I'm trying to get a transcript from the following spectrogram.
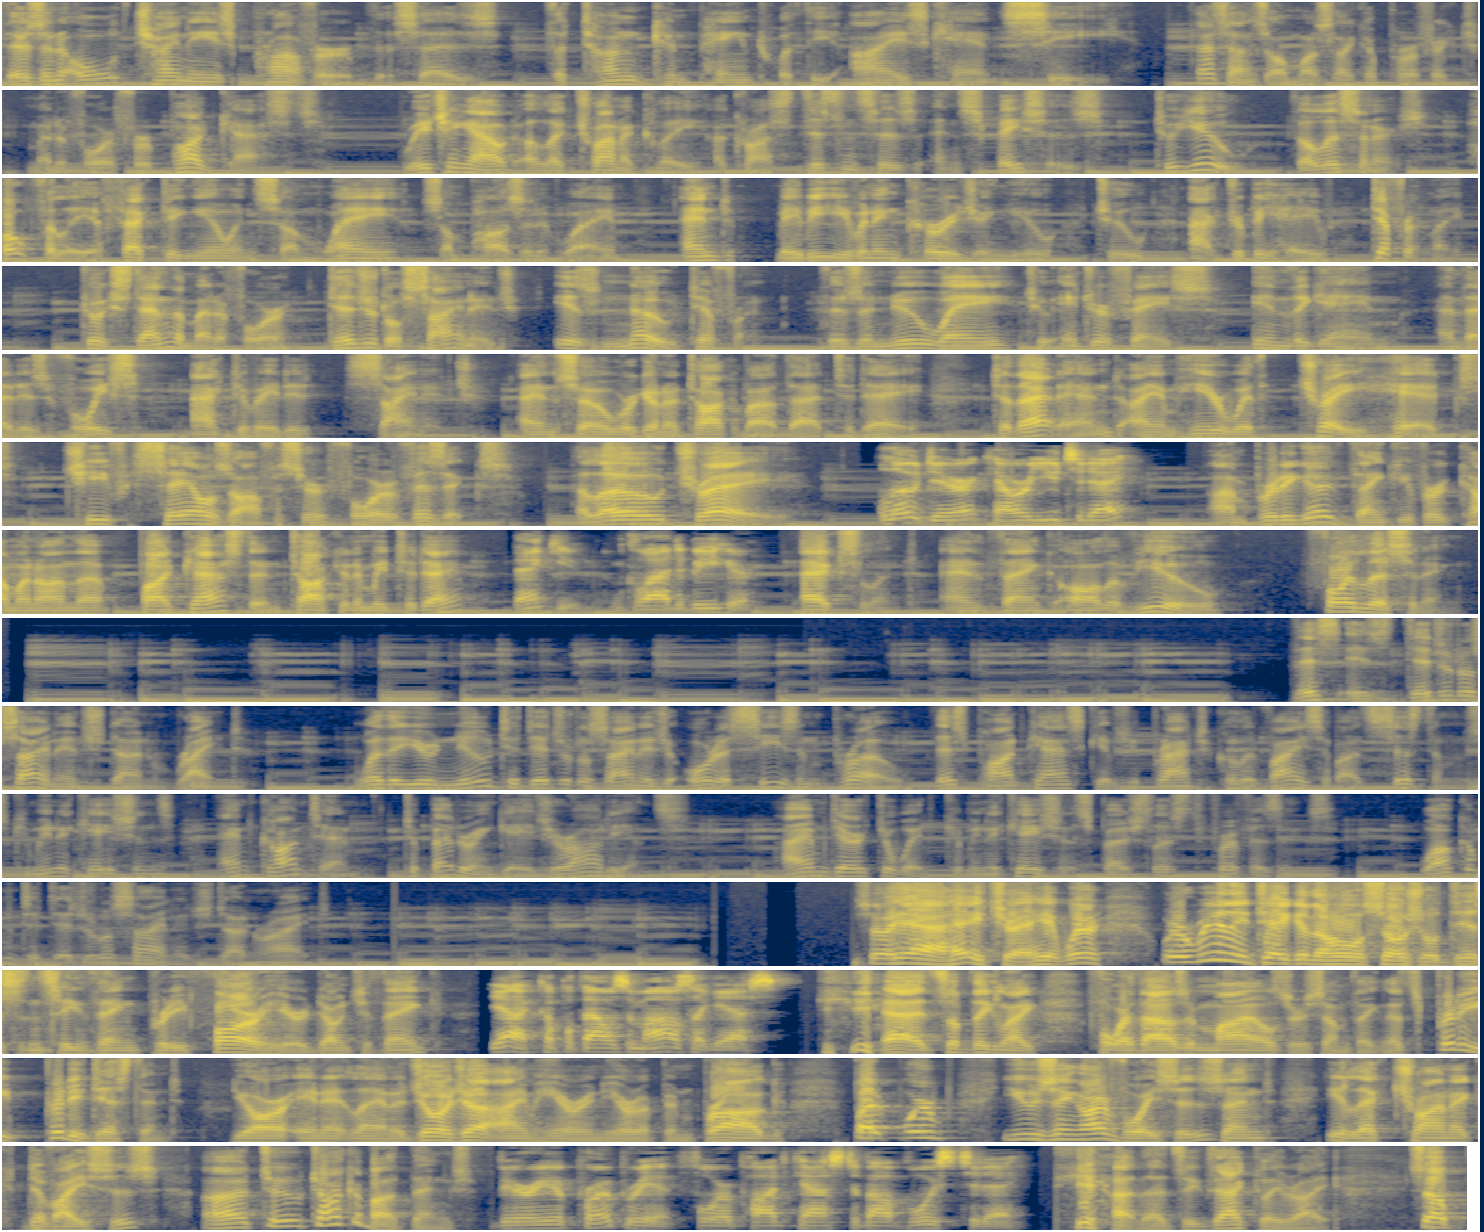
There's an old Chinese proverb that says, The tongue can paint what the eyes can't see. That sounds almost like a perfect metaphor for podcasts. Reaching out electronically across distances and spaces to you, the listeners, hopefully affecting you in some way, some positive way, and maybe even encouraging you to act or behave differently. To extend the metaphor, digital signage is no different. There's a new way to interface in the game, and that is voice activated signage. And so we're going to talk about that today. To that end, I am here with Trey Hicks, Chief Sales Officer for Visix. Hello, Trey. Hello, Derek. How are you today? I'm pretty good. Thank you for coming on the podcast and talking to me today. Thank you. I'm glad to be here. Excellent. And thank all of you for listening. This is digital signage done right. Whether you're new to digital signage or a seasoned pro, this podcast gives you practical advice about systems, communications, and content to better engage your audience. I'm Derek DeWitt, Communications Specialist for Visix. Welcome to Digital Signage Done Right. So yeah, hey Trey, we're we're really taking the whole social distancing thing pretty far here, don't you think? Yeah, a couple thousand miles, I guess. yeah, it's something like 4,000 miles or something. That's pretty pretty distant. You're in Atlanta, Georgia. I'm here in Europe in Prague. But we're using our voices and electronic devices uh, to talk about things. Very appropriate for a podcast about voice today. Yeah, that's exactly right. So,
